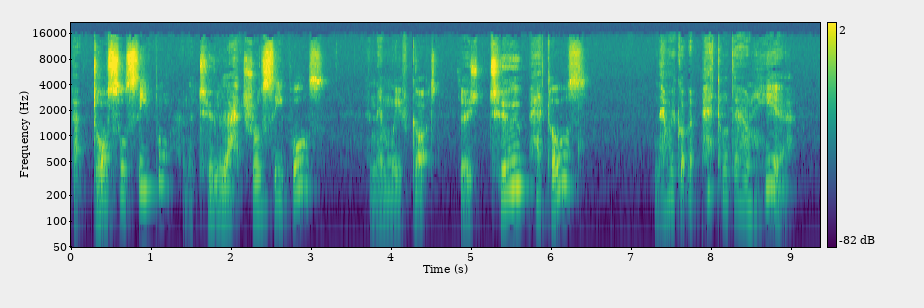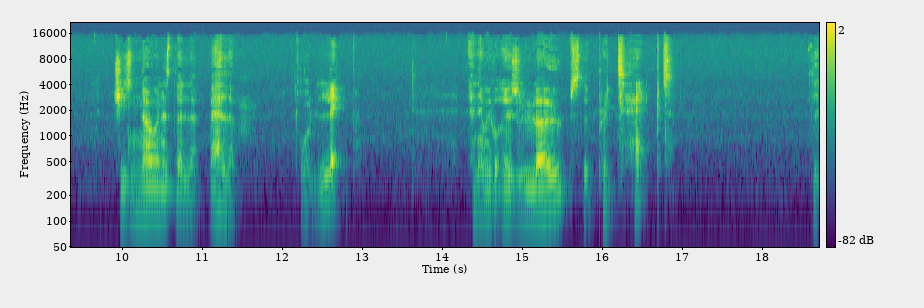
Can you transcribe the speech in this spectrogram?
that dorsal sepal and the two lateral sepals and then we've got those two petals and then we've got the petal down here which is known as the labellum or lip. And then we've got those lobes that protect the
